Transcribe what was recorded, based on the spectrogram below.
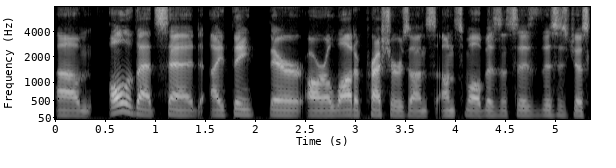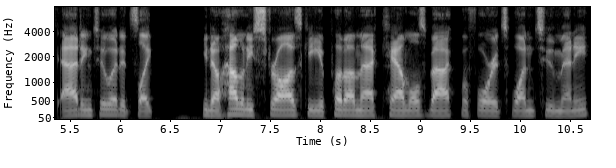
Um, all of that said, I think there are a lot of pressures on on small businesses. This is just adding to it. It's like, you know, how many straws can you put on that camel's back before it's one too many?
